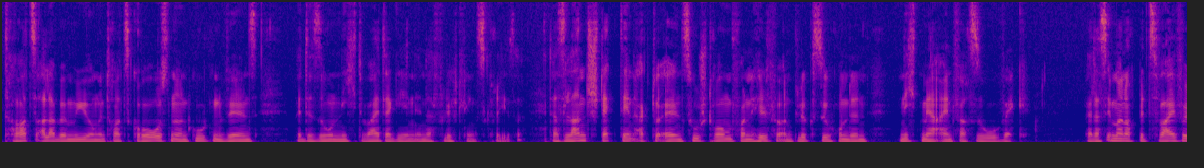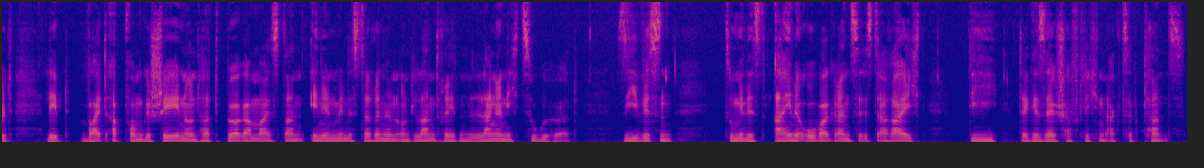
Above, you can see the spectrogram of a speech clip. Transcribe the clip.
Trotz aller Bemühungen, trotz großen und guten Willens wird es so nicht weitergehen in der Flüchtlingskrise. Das Land steckt den aktuellen Zustrom von Hilfe und Glückssuchenden nicht mehr einfach so weg. Wer das immer noch bezweifelt, lebt weit ab vom Geschehen und hat Bürgermeistern, Innenministerinnen und Landräten lange nicht zugehört. Sie wissen, zumindest eine Obergrenze ist erreicht, die der gesellschaftlichen Akzeptanz.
